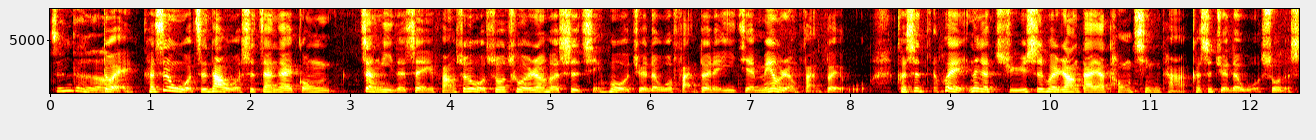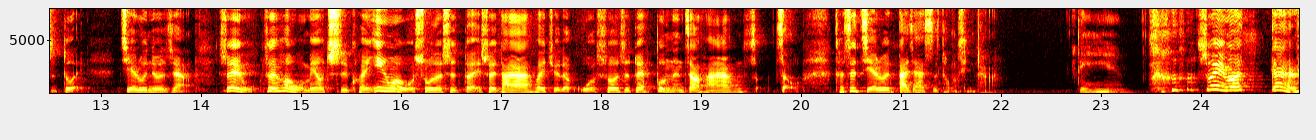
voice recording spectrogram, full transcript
真的对。可是我知道我是站在公。正义的这一方，所以我说出了任何事情，或我觉得我反对的意见，没有人反对我，可是会那个局势会让大家同情他，可是觉得我说的是对，结论就是这样，所以最后我没有吃亏，因为我说的是对，所以大家会觉得我说的是对，不能照他那样走走，可是结论大家还是同情他。Damn，所以嘛，干，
